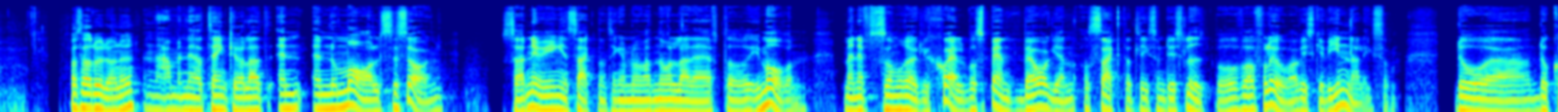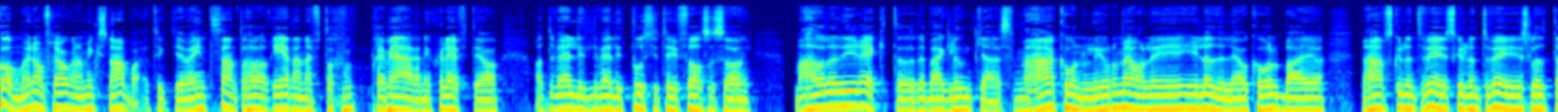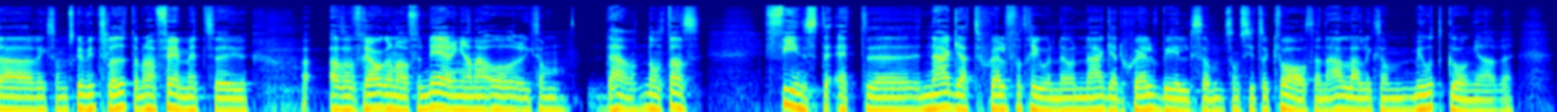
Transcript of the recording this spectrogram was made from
Vad sa du då nu? Nej, men jag tänker väl att en, en normal säsong så hade nog ingen sagt någonting om de varit nollade efter imorgon. Men eftersom Rögle själv har spänt bågen och sagt att liksom det är slut på att vara förlora, vi ska vinna liksom. Då, eh, då kommer ju de frågorna mycket snabbare. Jag tyckte det var intressant att höra redan efter premiären i Skellefteå att det är väldigt, väldigt positiv försäsong. Man hörde direkt hur det började glunkas. Men här Connolly gjorde mål i, i Luleå och Kolberg. Men här skulle inte vi, skulle inte vi sluta, liksom, skulle vi inte sluta med det här 5-1 så alltså frågorna och funderingarna och liksom det här någonstans finns det ett eh, naggat självförtroende och naggad självbild som, som sitter kvar sen alla liksom motgångar eh,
